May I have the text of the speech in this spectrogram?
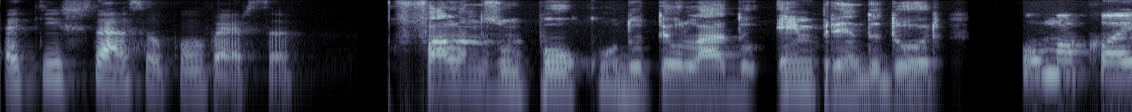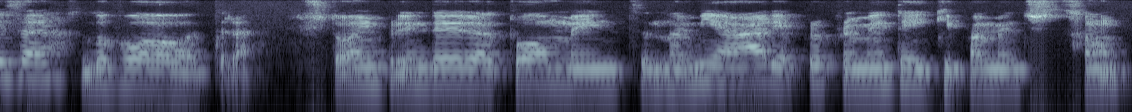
Aqui está a sua conversa. Fala-nos um pouco do teu lado empreendedor. Uma coisa levou a outra. Estou a empreender atualmente na minha área, propriamente em equipamentos de som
